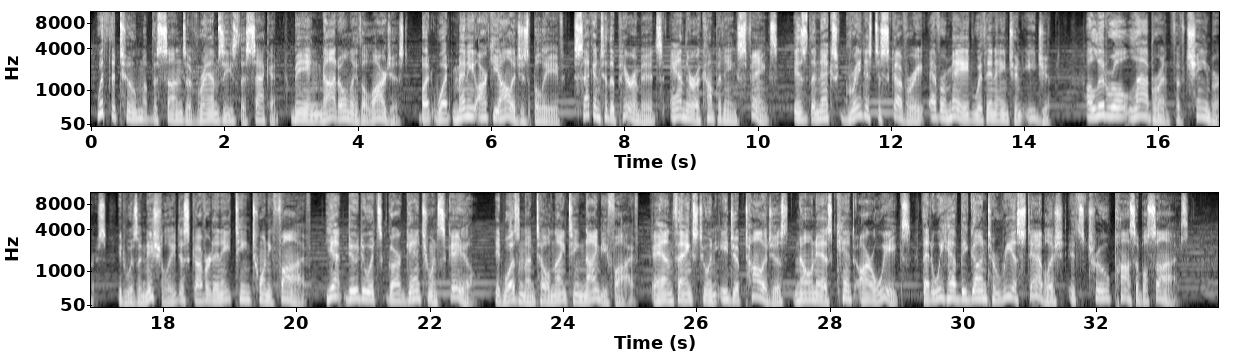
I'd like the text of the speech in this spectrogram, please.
With the tomb of the sons of Ramses II being not only the largest, but what many archaeologists believe, second to the pyramids and their accompanying sphinx, is the next greatest discovery ever made within ancient Egypt. A literal labyrinth of chambers, it was initially discovered in 1825, yet due to its gargantuan scale, it wasn't until 1995, and thanks to an Egyptologist known as Kent R. Weeks, that we have begun to re-establish its true possible size.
